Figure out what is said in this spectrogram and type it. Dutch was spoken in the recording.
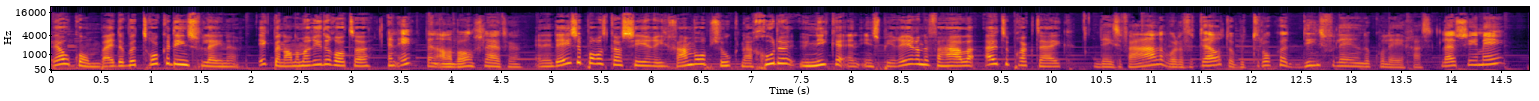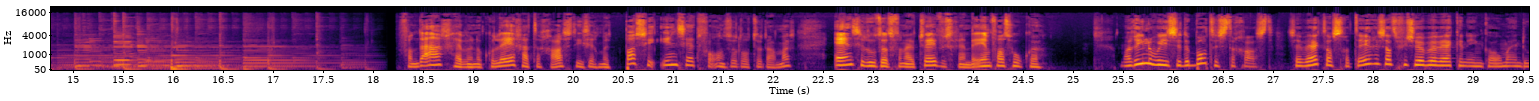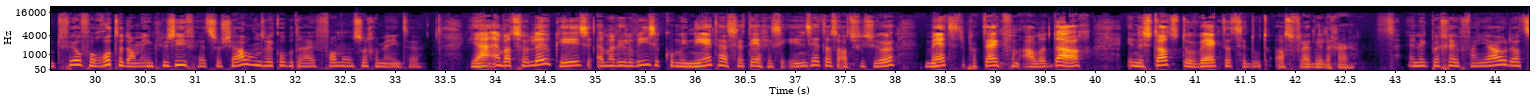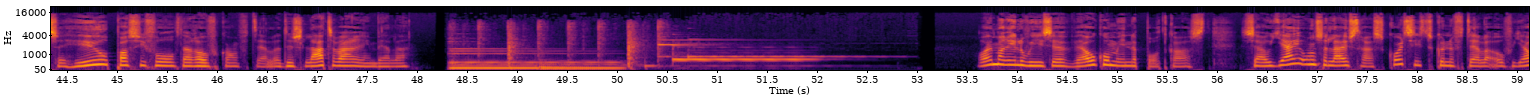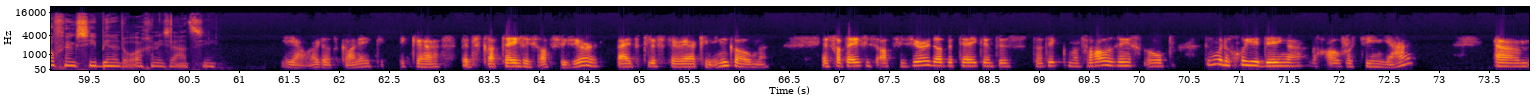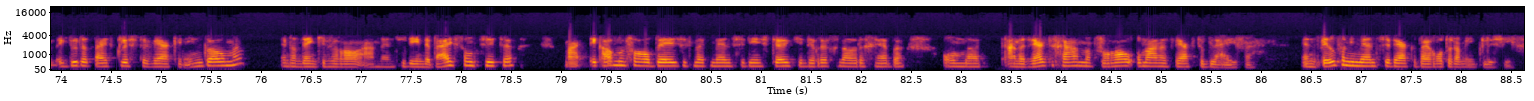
Welkom bij de Betrokken Dienstverlener. Ik ben Annemarie de Rotte. En ik ben Anne Boomsluiter. En in deze podcastserie gaan we op zoek naar goede, unieke en inspirerende verhalen uit de praktijk. Deze verhalen worden verteld door betrokken dienstverlenende collega's. Luister je mee? Vandaag hebben we een collega te gast die zich met passie inzet voor onze Rotterdammers. En ze doet dat vanuit twee verschillende invalshoeken. Marie-Louise de Bot is de gast. Zij werkt als strategisch adviseur bij Werk en Inkomen en doet veel voor Rotterdam inclusief, het sociaal ontwikkelbedrijf van onze gemeente. Ja, en wat zo leuk is, eh, Marie-Louise combineert haar strategische inzet als adviseur met de praktijk van alle dag in de stad door werk dat zij doet als vrijwilliger. En ik begreep van jou dat ze heel passievol daarover kan vertellen, dus laten we haar inbellen. Hoi Marie-Louise, welkom in de podcast. Zou jij onze luisteraars kort iets kunnen vertellen over jouw functie binnen de organisatie? Ja hoor, dat kan ik. Ik uh, ben strategisch adviseur bij het cluster werk en inkomen. En strategisch adviseur, dat betekent dus dat ik me vooral richt op, doen we de goede dingen nog over tien jaar? Um, ik doe dat bij het cluster werk en inkomen. En dan denk je vooral aan mensen die in de bijstand zitten. Maar ik hou me vooral bezig met mensen die een steuntje in de rug nodig hebben om uh, aan het werk te gaan, maar vooral om aan het werk te blijven. En veel van die mensen werken bij Rotterdam Inclusief.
